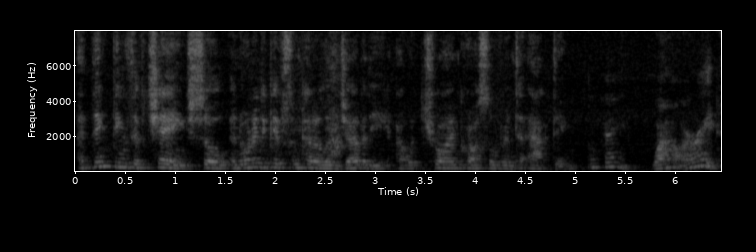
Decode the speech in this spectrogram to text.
I think things have changed, so in order to give some kind of longevity, I would try and cross over into acting. Okay. Wow. All right.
